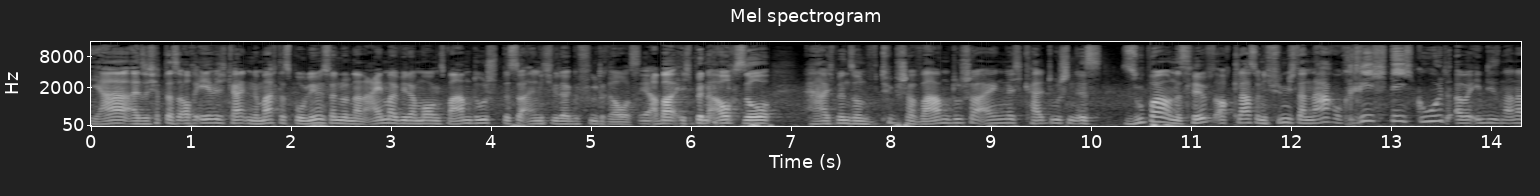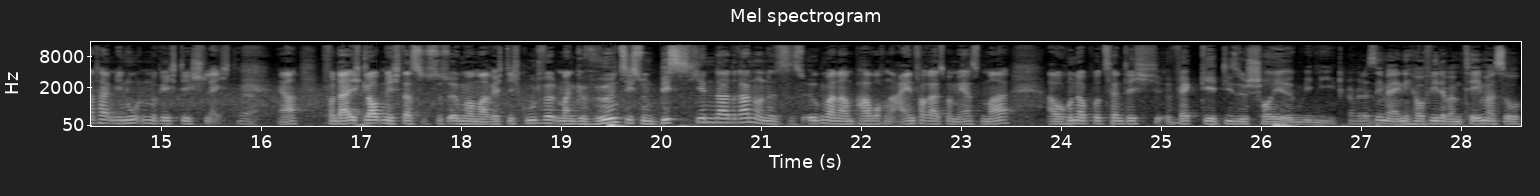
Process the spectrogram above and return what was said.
Ja, also ich habe das auch Ewigkeiten gemacht. Das Problem ist, wenn du dann einmal wieder morgens warm duscht, bist du eigentlich wieder gefühlt raus. Ja. Aber ich bin auch so, ja, ich bin so ein typischer Warmduscher eigentlich. Kaltduschen ist super und es hilft auch klasse und ich fühle mich danach auch richtig gut, aber in diesen anderthalb Minuten richtig schlecht. Ja. ja von daher, ich glaube nicht, dass es irgendwann mal richtig gut wird. Man gewöhnt sich so ein bisschen daran und es ist irgendwann nach ein paar Wochen einfacher als beim ersten Mal, aber hundertprozentig weg geht diese Scheu irgendwie nie. Aber da sind wir eigentlich auch wieder beim Thema so,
